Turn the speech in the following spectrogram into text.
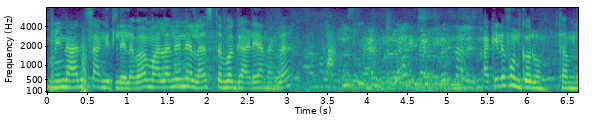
मी ना आधी सांगितलेलं बा मला नाही नेला असतं बघ गाडी आणायला. काकीला फोन करू थांब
